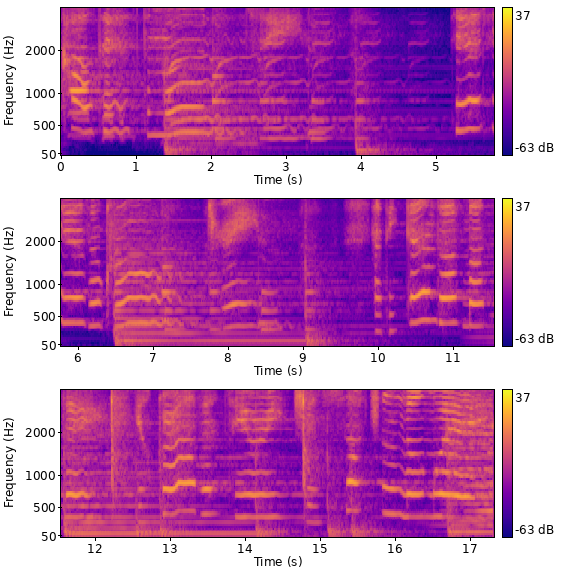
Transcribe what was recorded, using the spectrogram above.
called it the moon scene. It is a cruel dream. At the end of my day, your gravity reaches such a long way.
